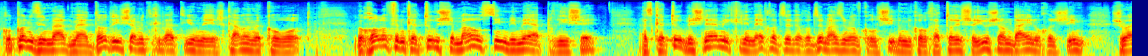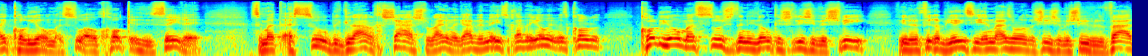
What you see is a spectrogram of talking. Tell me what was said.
כל פעם זה נלמד מהדודי שם בתחילת יומה, יש כמה מקורות. בכל אופן כתוב שמה עושים בימי הפרישה, אז כתוב בשני המקרים, איך רוצה ואיך רוצה, מה זה מלוב כל שיבה מכל חטוי, שהיו שם דיינו חושבים שאולי כל יום עשו על חוק איסירה, זאת אומרת עשו בגלל חשש, שאולי הוא נגע במייס אחד היומים, אז כל, כל יום עשו שזה נידון כשלישי ושבי, ולפי רבי יוסי אין מה זה מלוב שלישי ושבי בלבד,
